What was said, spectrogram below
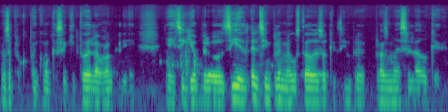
no se preocupen, como que se quitó de la bronca y, ahí siguió, pero sí, él, él siempre me ha gustado eso, que siempre plasma ese lado que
